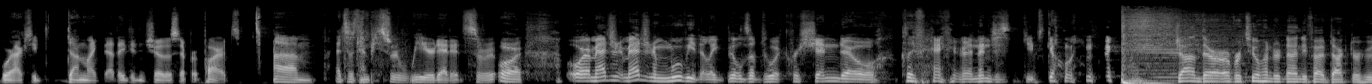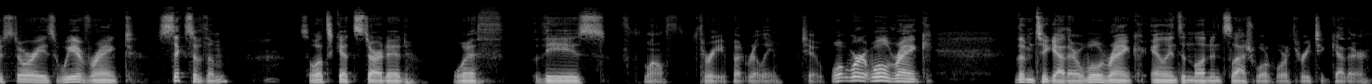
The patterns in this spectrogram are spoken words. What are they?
were actually done like that. They didn't show the separate parts. Um, and so there'd be sort of weird edits, or, or or imagine imagine a movie that like builds up to a crescendo cliffhanger and then just keeps going. John, there are over 295 Doctor Who stories. We have ranked six of them. So let's get started with these. Well, three, but really two. We'll, we're, we'll rank them together. We'll rank Aliens in London slash World War Three together.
